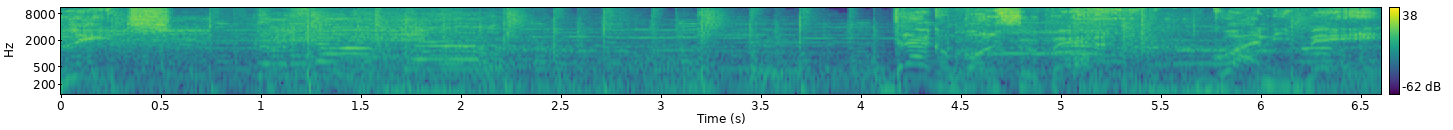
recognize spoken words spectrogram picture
Bleach. Dragon Ball Super. Guanime.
